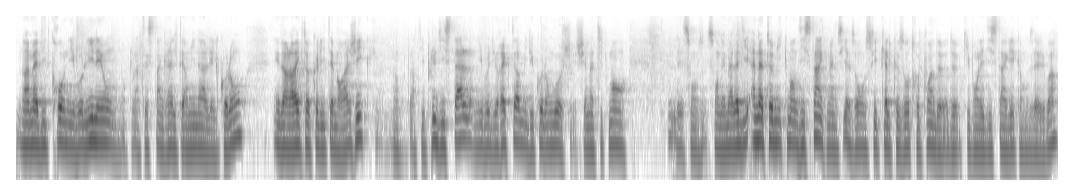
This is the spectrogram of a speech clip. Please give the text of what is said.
Dans la maladie de Crohn, au niveau de l'iléon, donc l'intestin grêle terminal et le côlon, et dans la rectocolite hémorragique, donc partie plus distale, au niveau du rectum et du côlon gauche, schématiquement, sont, sont, des maladies anatomiquement distinctes, même si elles ont aussi quelques autres points qui vont les distinguer, comme vous allez le voir.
